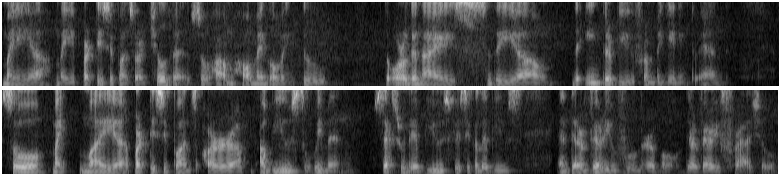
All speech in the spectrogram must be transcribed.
my uh, my participants are children, so how how am I going to to organize the um, the interview from beginning to end? So my my uh, participants are uh, abused women, sexually abused, physical abuse and they're very vulnerable they're very fragile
